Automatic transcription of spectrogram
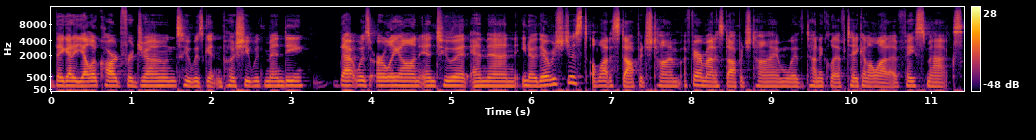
they got a yellow card for Jones, who was getting pushy with Mendy. That was early on into it. And then, you know, there was just a lot of stoppage time, a fair amount of stoppage time with Tunnicliffe taking a lot of face smacks.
